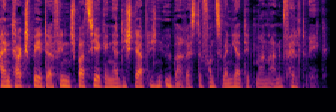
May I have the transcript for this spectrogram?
Einen Tag später finden Spaziergänger die sterblichen Überreste von Svenja Dittmann an einem Feldweg.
